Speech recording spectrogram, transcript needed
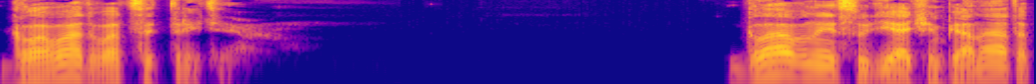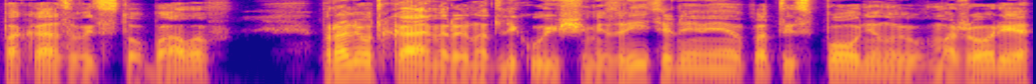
Глава двадцать третья Главный судья чемпионата показывает 100 баллов, пролет камеры над ликующими зрителями под исполненную в мажоре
